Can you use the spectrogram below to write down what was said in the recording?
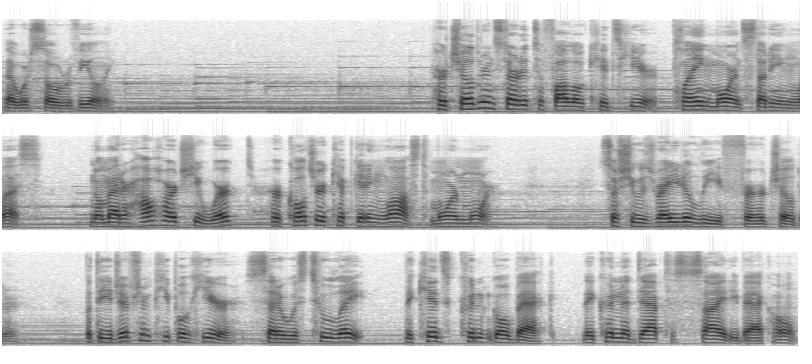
that were so revealing. Her children started to follow kids here, playing more and studying less. No matter how hard she worked, her culture kept getting lost more and more. So she was ready to leave for her children. But the Egyptian people here said it was too late. The kids couldn't go back. They couldn't adapt to society back home.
